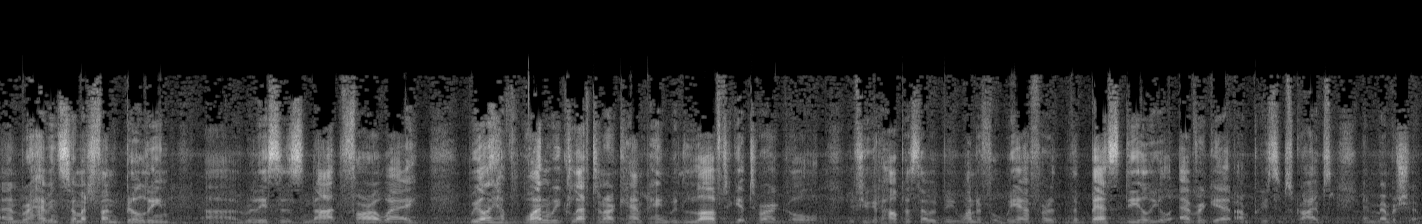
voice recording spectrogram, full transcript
and we're having so much fun building. Uh, releases not far away. We only have one week left in our campaign. We'd love to get to our goal. If you could help us, that would be wonderful. We for the best deal you'll ever get on pre-subscribes and membership.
